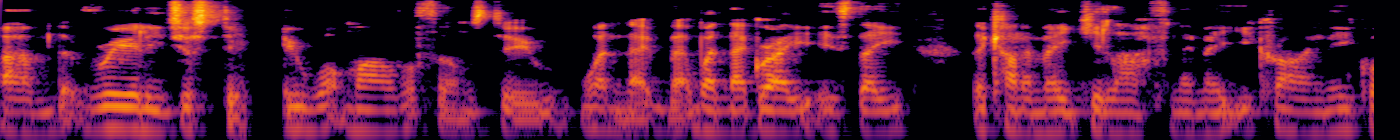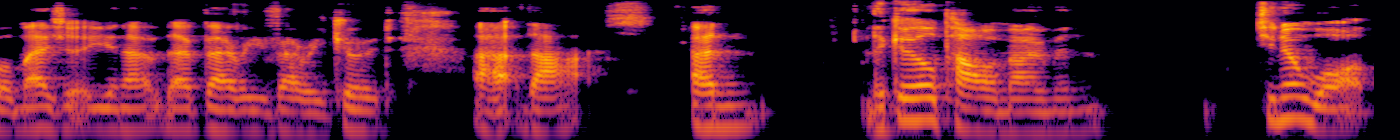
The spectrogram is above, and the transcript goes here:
um, that really just do what Marvel films do when they when they're great. Is they they kind of make you laugh and they make you cry in equal measure. You know, they're very very good at that. And the girl power moment. Do you know what?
